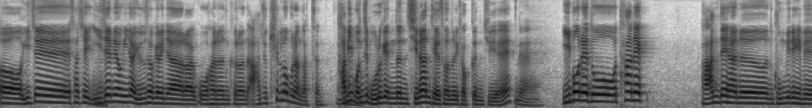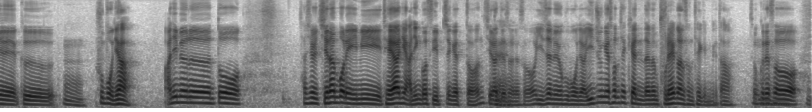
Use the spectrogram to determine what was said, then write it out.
어 이제 사실 음. 이재명이냐 윤석열이냐라고 하는 그런 아주 킬러 문항 같은 답이 음. 뭔지 모르겠는 지난 대선을 겪은 뒤에 네. 이번에도 탄핵 반대하는 국민의힘의 그 음. 후보냐 아니면은 또 사실 지난번에 이미 대안이 아닌 것을 입증했던 지난 네. 대선에서 이재명 후보냐 이 중에 선택해야 된다면 불행한 선택입니다. 전 그래서 네.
